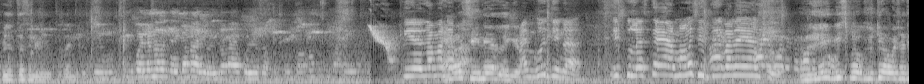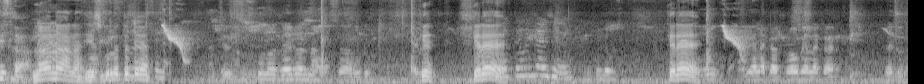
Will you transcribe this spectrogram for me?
কইতেছ না? তো জানি কইলে না তো এইখানে আইও কইলে যাও কি জামা আমার সিনিয়র লাগে আমি বুঝছি না। স্কুলে আসতে আমি সিদ্ধি বানাই আনছি। এই বিশ লোক দুটি পয়সা দিছিলা না। না না স্কুলে তো তে- স্কুলের ড্রাইভার না কে কেরে করতে বুঝতে পারছি। এলাকার সব এলাকার যাইতো না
